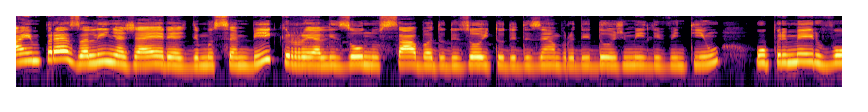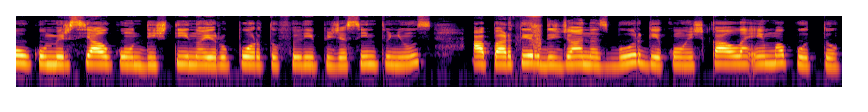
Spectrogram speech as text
A empresa Linhas Aéreas de Moçambique realizou no sábado 18 de dezembro de 2021 o primeiro voo comercial com destino ao aeroporto Felipe Jacinto Nunes a partir de Johannesburg com escala em Maputo.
